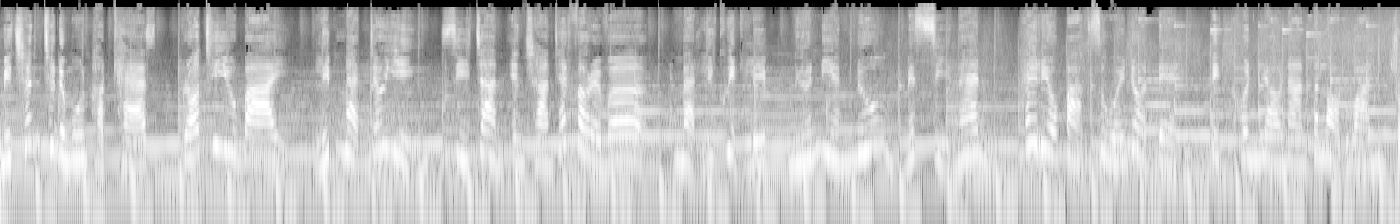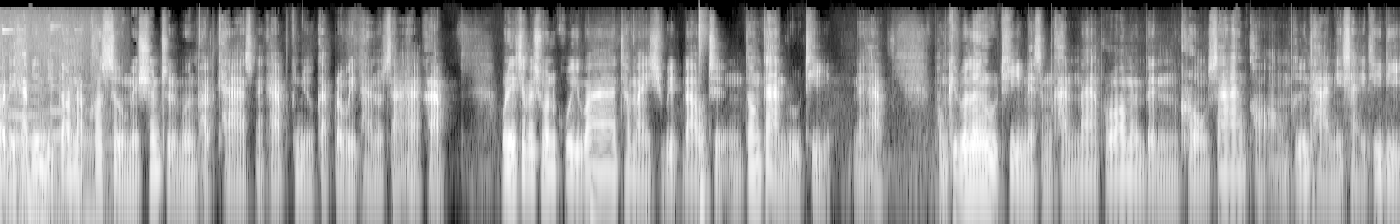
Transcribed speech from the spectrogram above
Mission to the Moon Podcast รอ t ธออยู่ by ลิปแมทเจ้าหญิง สีจัน Enchanted Forever Matte Liquid Lip เนื้อเนียนนุ่ม เม็ดสีแน่น ให้เรียวปากสวยโดดเด่น ติดทนยาวนานตลอดวัน สวัสดีครับ ยินดีต้อนรับเข้าสู่ Mission to the Moon Podcast นะครับคุณอยู่กับประวิทยานุสาหะครับ วันนี้จะมาชวนคุยว่าทำไมชีวิตเราถึงต้องการรูทีนนะครับผมคิดว่าเรื่องรูทีนเนี่ยสำคัญมาก เพราะว่ามันเป็นโครงสร้างของพื้นฐานนิสัยที่ดี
